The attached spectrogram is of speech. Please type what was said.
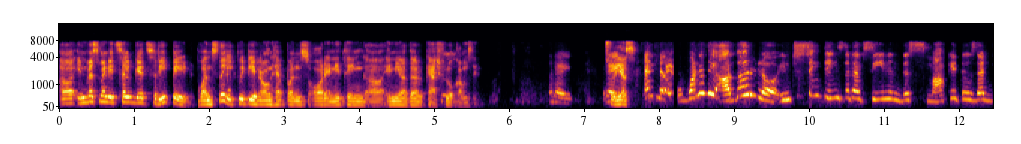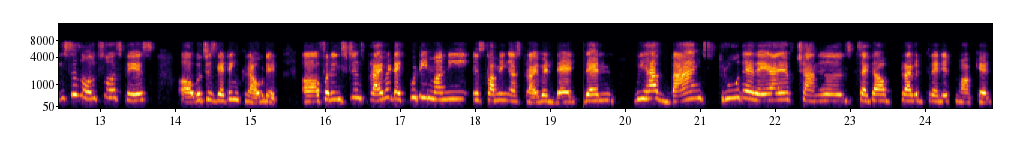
uh, investment itself gets repaid once the equity round happens or anything any other cash flow comes in right Right. So yes. And uh, one of the other uh, interesting things that I've seen in this market is that this is also a space uh, which is getting crowded. Uh, for instance, private equity money is coming as private debt. Then we have banks through their AIF channels set up private credit market.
